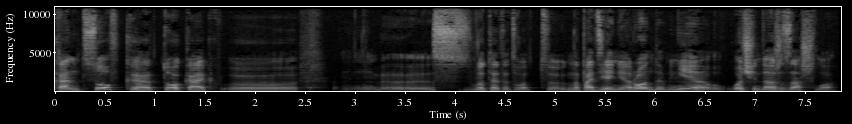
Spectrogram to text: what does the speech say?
концовка, то, как э, э, вот этот вот нападение Ронды, мне очень даже зашло.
